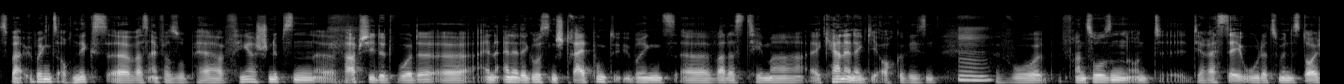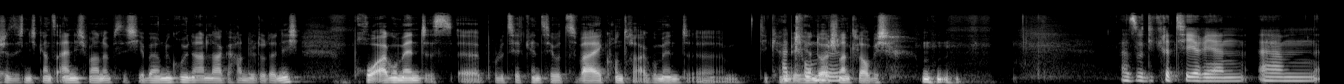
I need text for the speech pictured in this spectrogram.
Es war übrigens auch nichts, äh, was einfach so per Fingerschnipsen äh, verabschiedet wurde. Äh, ein, einer der größten Streitpunkte übrigens war das Thema Kernenergie auch gewesen, mhm. wo Franzosen und der Rest der EU oder zumindest Deutsche sich nicht ganz einig waren, ob es sich hierbei um eine grüne Anlage handelt oder nicht. Pro-Argument ist, produziert kein CO2, Kontra-Argument, die kennen Atommüll. wir hier in Deutschland, glaube ich. also die Kriterien. Ähm,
